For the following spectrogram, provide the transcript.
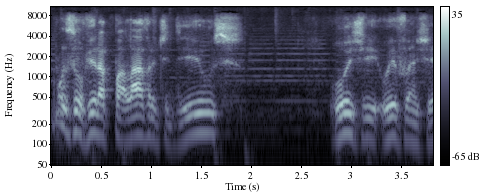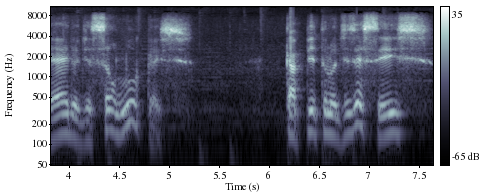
vamos ouvir a palavra de Deus. Hoje, o Evangelho de São Lucas, capítulo 16,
